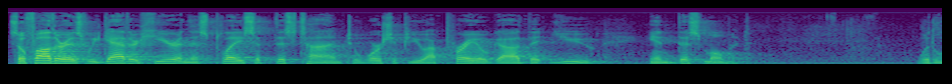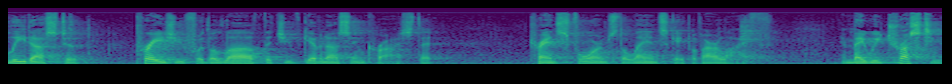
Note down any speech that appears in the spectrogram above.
So, Father, as we gather here in this place at this time to worship you, I pray, O oh God, that you in this moment would lead us to praise you for the love that you've given us in Christ that transforms the landscape of our life. And may we trust you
